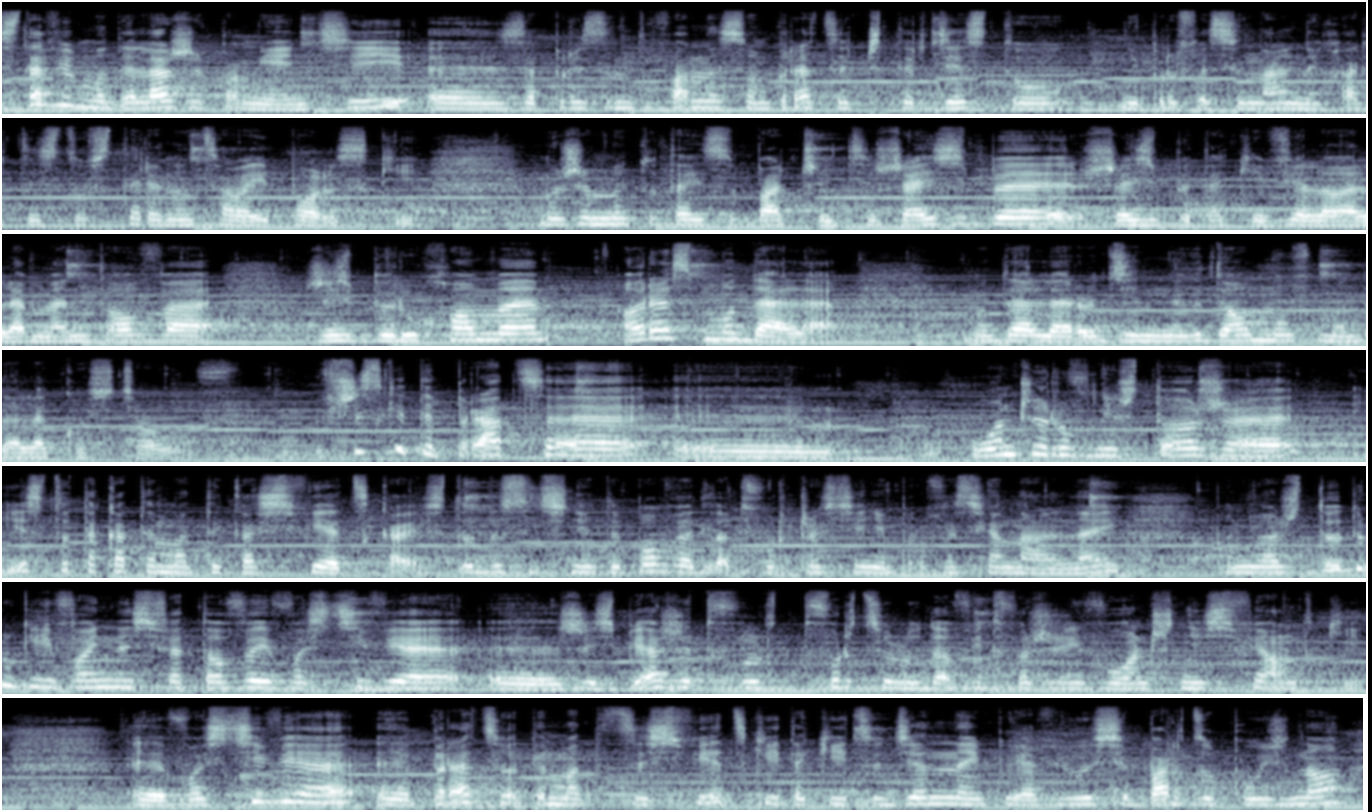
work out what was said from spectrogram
wystawie Modelarzy Pamięci e, zaprezentowane są prace 40 nieprofesjonalnych artystów z terenu całej Polski. Możemy tutaj zobaczyć rzeźby, rzeźby takie wieloelementowe, rzeźby ruchome oraz modele. Modele rodzinnych domów, modele kościołów. Wszystkie te prace łączy również to, że jest to taka tematyka świecka. Jest to dosyć nietypowe dla twórczości nieprofesjonalnej, ponieważ do II wojny światowej właściwie y, rzeźbiarze, twór, twórcy ludowi tworzyli wyłącznie świątki. Y, właściwie prace o tematyce świeckiej, takiej codziennej, pojawiły się bardzo późno,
